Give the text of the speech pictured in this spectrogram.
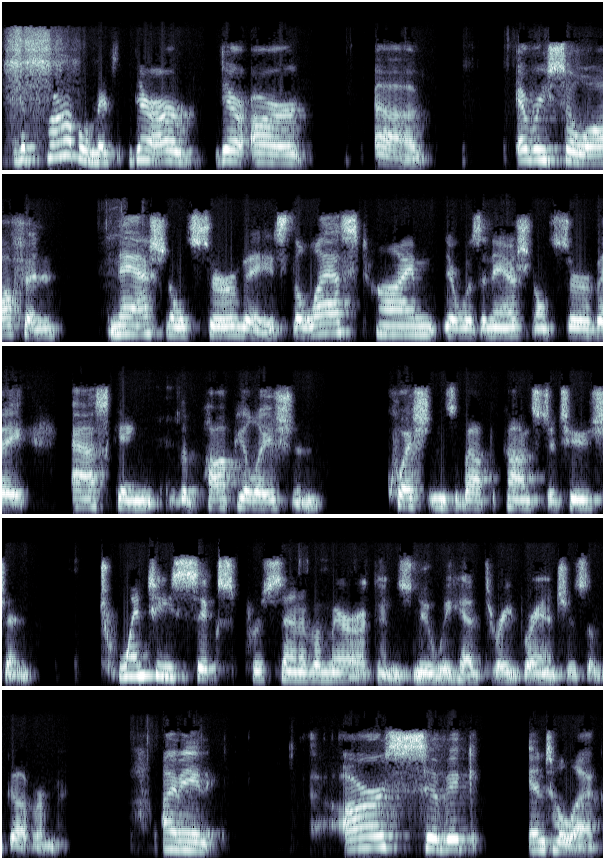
the problem is there are there are every so often national surveys. The last time there was a national survey asking the population questions about the Constitution, 26% of Americans knew we had three branches of government. I mean, our civic intellect,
